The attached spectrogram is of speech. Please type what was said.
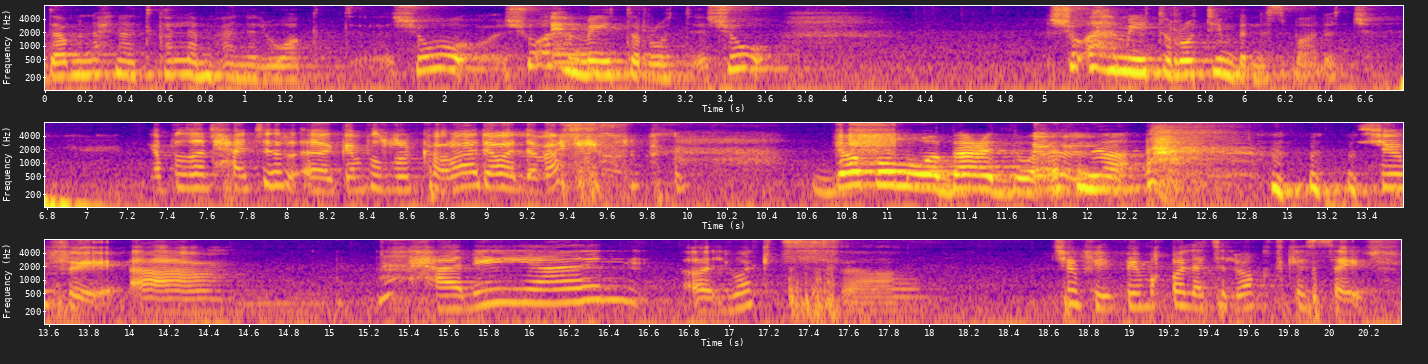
دام إن إحنا نتكلم عن الوقت شو شو إيه. أهمية الروتين شو شو أهمية الروتين بالنسبة لك؟ قبل الحجر آه، قبل الكورونا ولا بعد؟ قبل وبعد واثناء شوفي حاليا الوقت شوفي في مقولة الوقت كالسيف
